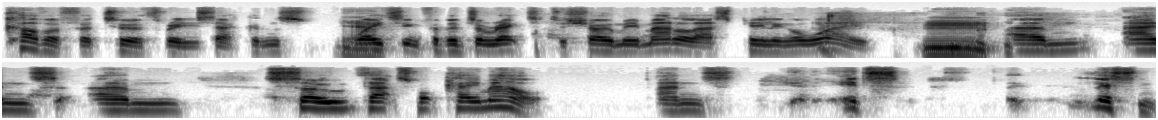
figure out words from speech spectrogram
cover for two or three seconds, yeah. waiting for the director to show me Manolas peeling away. Mm. Um, and um, so that's what came out. And it's listen,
